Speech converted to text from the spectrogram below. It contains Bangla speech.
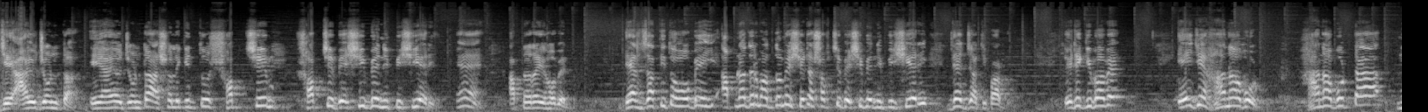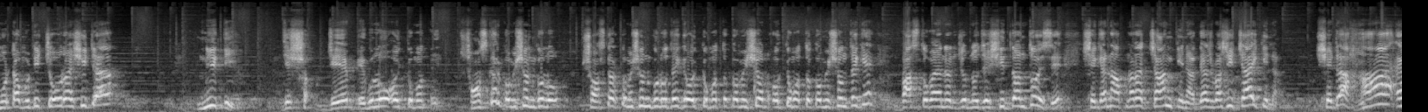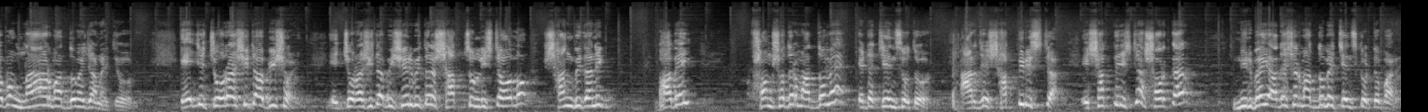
যে আয়োজনটা, এই আয়োজনটা আসলে কিন্তু সবচেয়ে সবচেয়ে বেশি বেনিফিশিয়ারি হ্যাঁ আপনারাই হবেন। দেশ জাতি তো হবেই, আপনাদের মাধ্যমে সেটা সবচেয়ে বেশি বেনিফিশিয়ারি দেশ জাতি পাবে। এটা কীভাবে? এই যে হানা ভোট, হানা ভোটটা মোটামুটি চৌরাশিটা নীতি, যে যে এগুলো ঐক্যমত, সংস্কার কমিশনগুলো সংস্কার কমিশনগুলো থেকে ঐক্যমত্য কমিশন ঐক্যমত্য কমিশন থেকে বাস্তবায়নের জন্য যে সিদ্ধান্ত হয়েছে, সেখানে আপনারা চান কিনা, দেশবাসী চায় কিনা, সেটা হাঁ এবং নার মাধ্যমে জানাইতে হবে। এই যে চৌরাশিটা বিষয়, এই চৌরাশিটা বিষয়ের ভিতরে সাতচল্লিশটা হলো সাংবিধানিকভাবেই সংসদের মাধ্যমে এটা চেঞ্জ হতে হবে। আর যে সাতত্রিশটা, এই সাতত্রিশটা সরকার নির্বাহী আদেশের মাধ্যমে চেঞ্জ করতে পারে।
